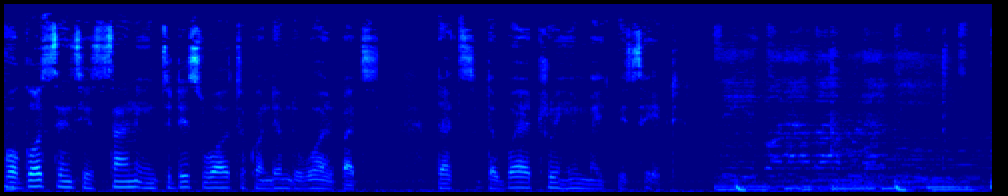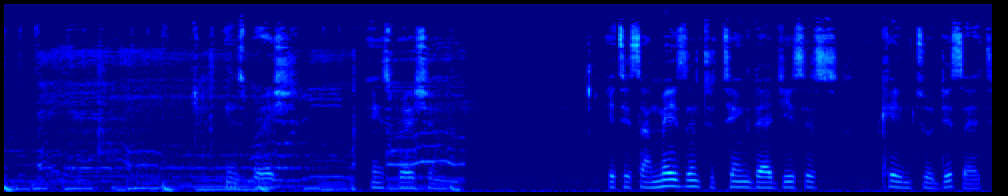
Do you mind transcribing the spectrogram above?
For God sent his Son into this world to condemn the world, but that the world through him might be saved. Inspiration. Inspiration. It is amazing to think that Jesus came to this earth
